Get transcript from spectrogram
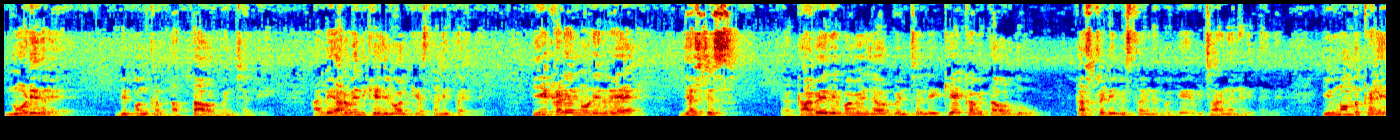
ನೋಡಿದರೆ ದೀಪಂಕರ್ ದತ್ತ ಅವ್ರ ಬೆಂಚಲ್ಲಿ. ಅಲ್ಲಿ ಅರವಿಂದ್ ಕೇಜ್ರಿವಾಲ್ ಕೇಸ್ ನಡೀತಾ ಇದೆ. ಈ ಕಡೆ ನೋಡಿದರೆ ಜಸ್ಟಿಸ್ ಕಾವೇರಿ ಬವೇಜ್ ಅವ್ರ ಬೆಂಚಲ್ಲಿ ಕೆ ಕವಿತಾ ಅವ್ರದ್ದು ಕಸ್ಟಡಿ ವಿಸ್ತರಣೆ ಬಗ್ಗೆ ವಿಚಾರಣೆ ನಡೀತಾ ಇದೆ. ಇನ್ನೊಂದು ಕಡೆ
